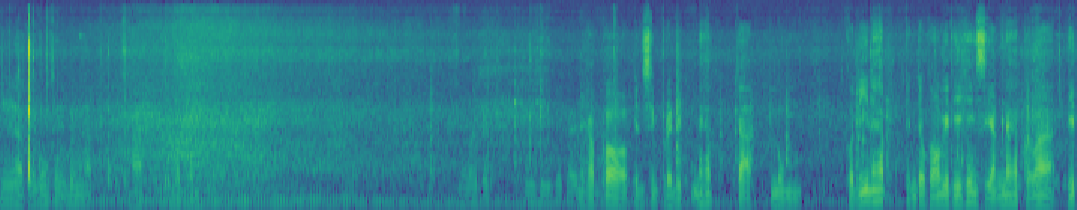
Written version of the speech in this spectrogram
นี่นะครับผมเบิ่งเสียเบิ่งนะครับครับผม เดี๋ยวเราจะดูใกล้ๆ นี่ครับก็เป็นสิ่งประดิษฐ์นะครับจากหนุ่มคนนี้นะครับเป็นเจ้าของเวทีเครื่องเสียงนะครับ แต่ว่าติด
